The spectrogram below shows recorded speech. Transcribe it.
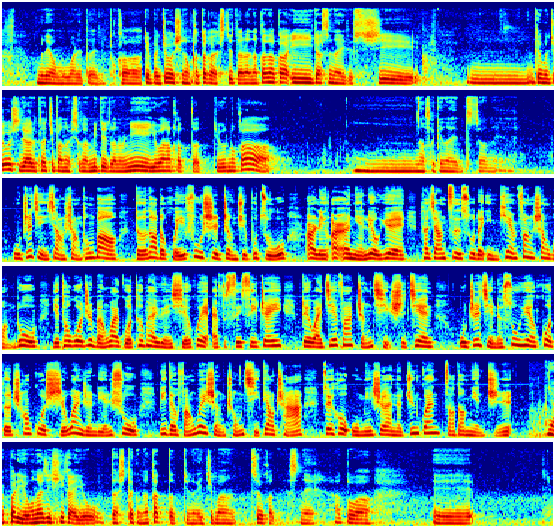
胸を揉まれたりとかやっぱり上司の方がしてたらなかなか言い出せないですしうんでも上司である立場の人が見てたのに言わなかったっていうのがうん情けないですよね。武之井向上通报得到的回复是证据不足。二零二二年六月，他将自诉的影片放上网路，也透过日本外国特派员协会 （FCCJ） 对外揭发整起事件。武之井的诉愿获得超过十万人联署，逼得防卫省重启调查。最后，五名涉案的军官遭到免职。やっぱり同じ被害を出したくなかったっていうのが一番強かったですね。あとは、えー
